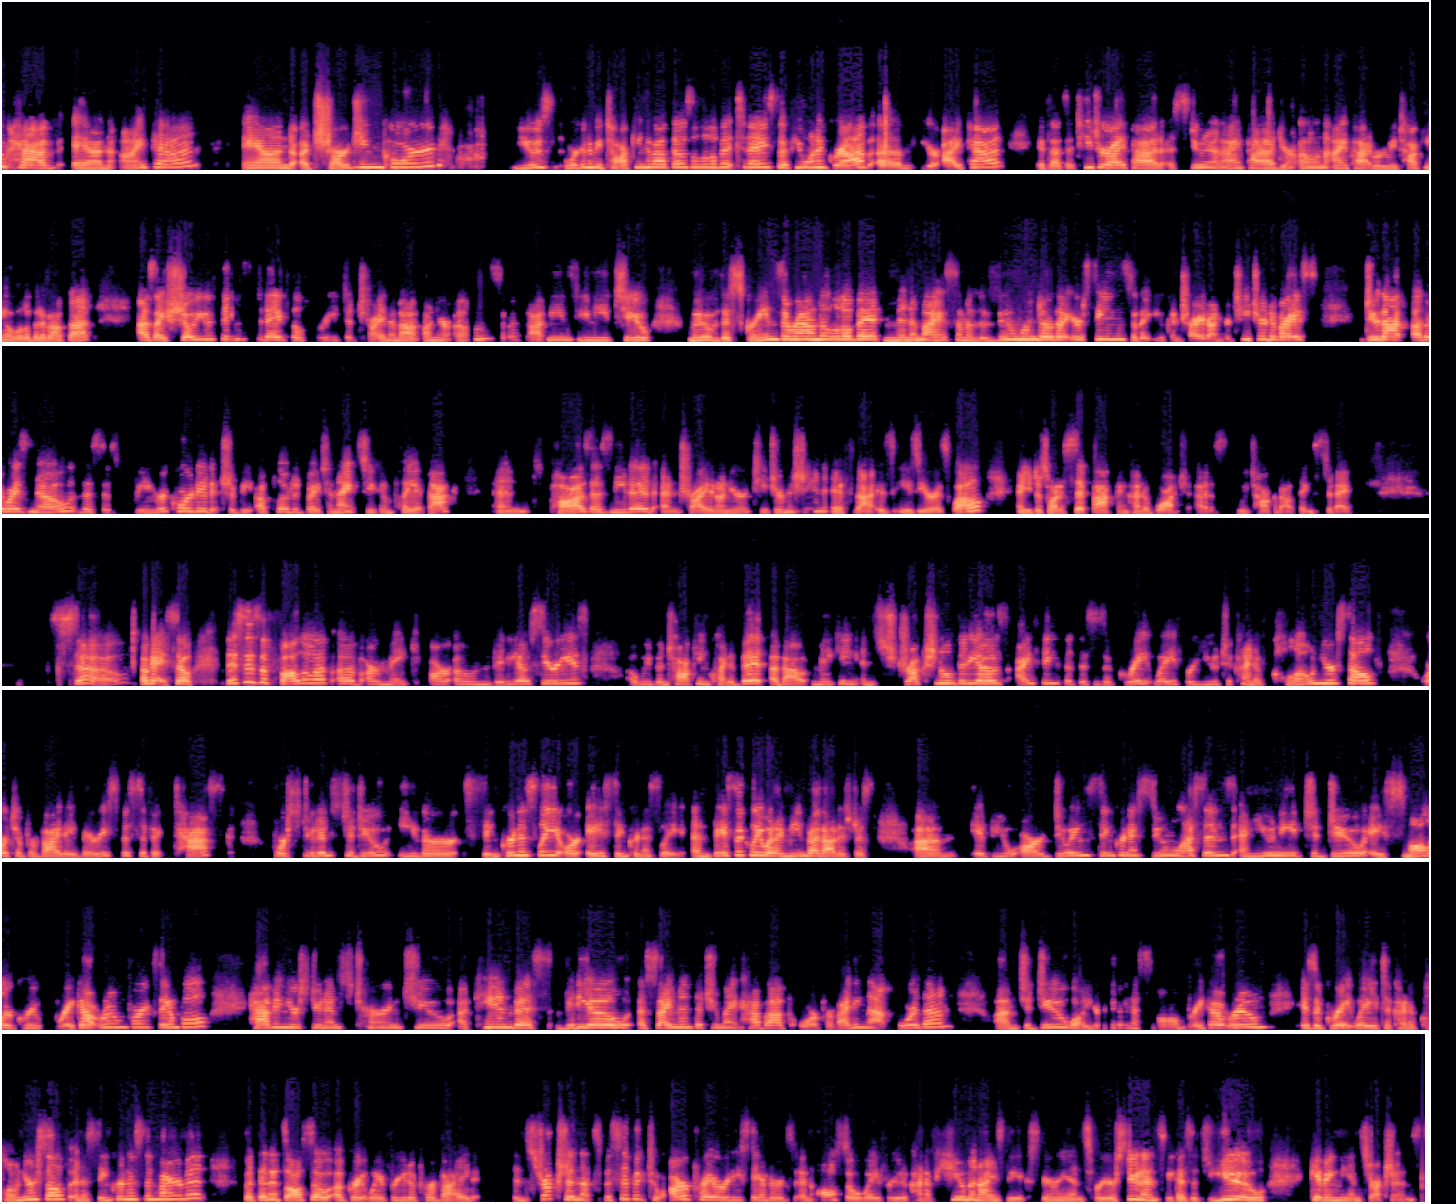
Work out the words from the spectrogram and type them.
you have an iPad and a charging cord, use we're going to be talking about those a little bit today. So if you want to grab um, your ipad if that's a teacher ipad a student ipad your own ipad we're going to be talking a little bit about that as i show you things today feel free to try them out on your own so if that means you need to move the screens around a little bit minimize some of the zoom window that you're seeing so that you can try it on your teacher device do that otherwise no this is being recorded it should be uploaded by tonight so you can play it back and pause as needed and try it on your teacher machine if that is easier as well. And you just want to sit back and kind of watch as we talk about things today. So, okay, so this is a follow up of our Make Our Own video series. Uh, we've been talking quite a bit about making instructional videos. I think that this is a great way for you to kind of clone yourself or to provide a very specific task for students to do either synchronously or asynchronously. And basically, what I mean by that is just um, if you are doing synchronous Zoom lessons and you need to do a smaller group breakout room, for example, having your students turn to a Canvas video assignment that you might have up or providing that for them um, to do while you're doing a small breakout room is a great way to kind of clone yourself in a synchronous environment. But then it's also a great way for you to provide instruction that's specific to our priority standards and also a way for you to kind of humanize the experience for your students because it's you giving the instructions.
